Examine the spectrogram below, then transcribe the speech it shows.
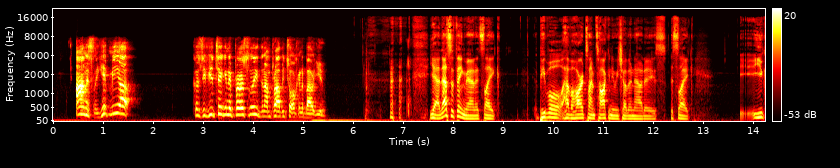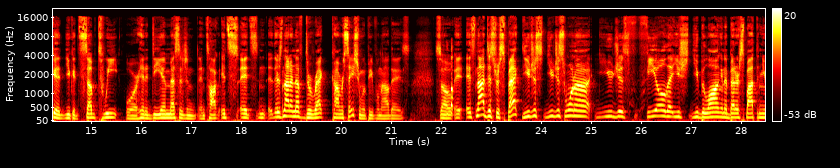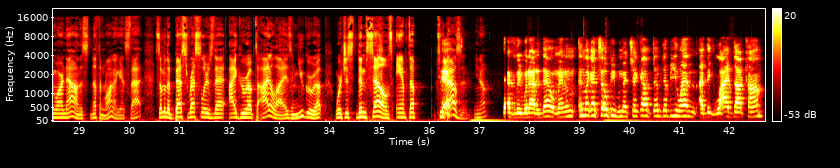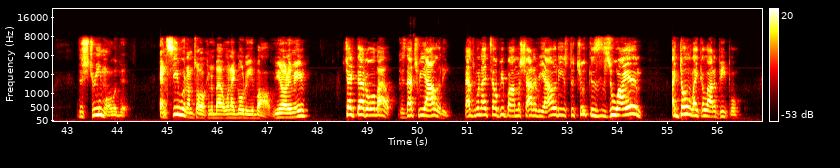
honestly, hit me up. Because if you're taking it personally, then I'm probably talking about you. yeah, that's the thing, man. It's like people have a hard time talking to each other nowadays. It's like you could you could subtweet or hit a DM message and, and talk. It's it's there's not enough direct conversation with people nowadays. So it, it's not disrespect. You just you just wanna you just feel that you sh- you belong in a better spot than you are now. And there's nothing wrong against that. Some of the best wrestlers that I grew up to idolize and you grew up were just themselves amped up 2000. Yeah. You know. Definitely, without a doubt, man. And, and like I tell people, man, check out WWN. I think live.com to stream all of it and see what I'm talking about when I go to Evolve. You know what I mean? Check that all out because that's reality. That's when I tell people I'm a shot of reality. It's the truth because this is who I am. I don't like a lot of people.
